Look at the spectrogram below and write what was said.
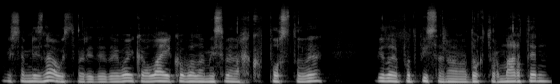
nisam ni znao u stvari da je devojka lajkovala mi sve onako postove. Bila je potpisana ono doktor Marten.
